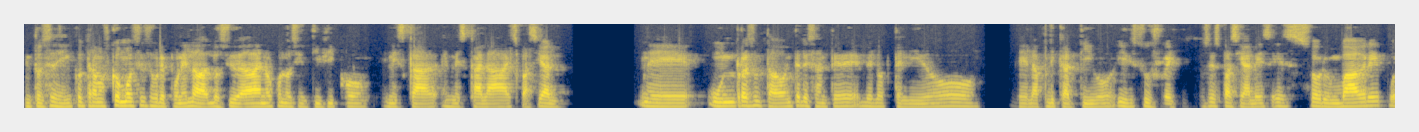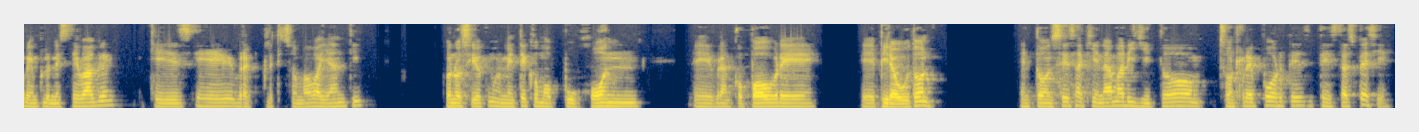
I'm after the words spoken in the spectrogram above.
Entonces ahí encontramos cómo se sobrepone la, lo ciudadano con lo científico en escala, espacial. Eh, un resultado interesante de, de, lo obtenido del aplicativo y sus registros espaciales es sobre un bagre, por ejemplo en este bagre, que es eh, Brachypletysoma conocido comúnmente como pujón, eh, brancopobre, eh, pirabutón. Entonces aquí en amarillito son reportes de esta especie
